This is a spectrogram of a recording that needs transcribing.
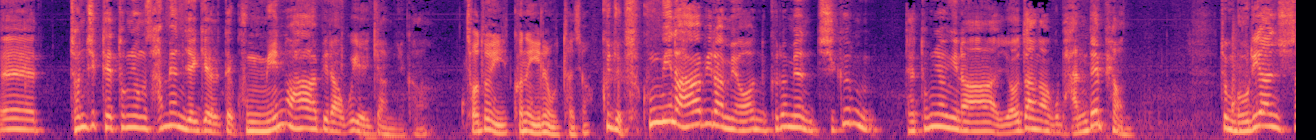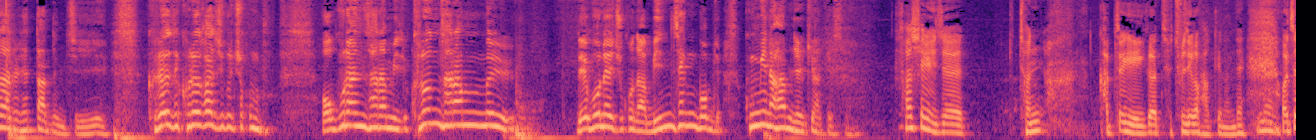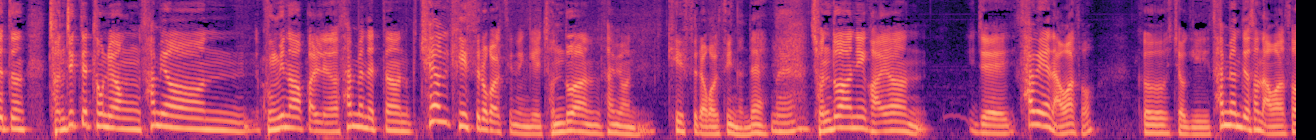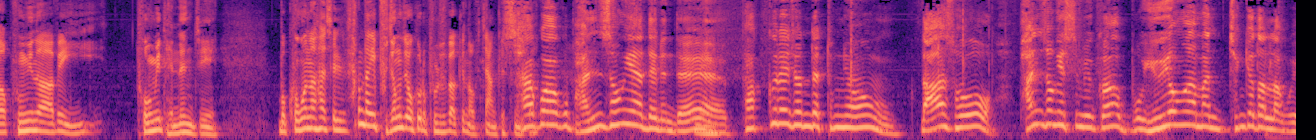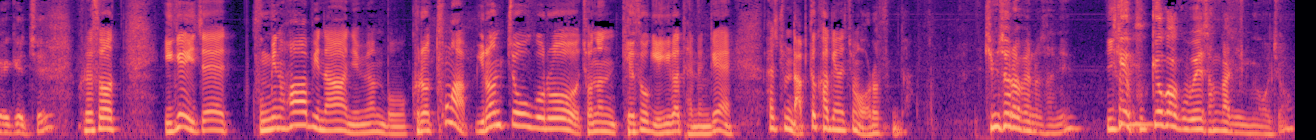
에, 전직 대통령 사면 얘기할 때 국민화합이라고 얘기합니까? 저도 이, 그는 일을 못하죠. 그죠? 국민화합이라면 그러면 지금 대통령이나 여당하고 반대편 좀 무리한 수사를 했다든지 그래 그래가지고 조금 억울한 사람이 그런 사람을 내보내주거나 민생 범죄 국민화하면 얘기하겠어요. 사실 이제 전 갑자기 얘기가 주- 주제가 바뀌는데 네. 어쨌든 전직 대통령 사면 국민화업 관련해서 사면했던 최악의 케이스라고 할 수 있는 게 전두환 사면 케이스라고 할 수 있는데 네. 전두환이 과연 이제 사회에 나와서 그 저기 사면돼서 나와서 국민화합에 이- 도움이 됐는지 뭐 그거는 사실 상당히 부정적으로 볼 수밖에 없지 않겠습니까? 사과하고 반성해야 되는데 네. 박근혜 전 대통령 나와서 반성했습니까? 뭐 유영아만 챙겨달라고 얘기했지. 그래서 이게 이제 국민 화합이나 아니면 뭐 그런 통합 이런 쪽으로 저는 계속 얘기가 되는 게 사실 좀 납득하기는 좀 어렵습니다. 김설아 변호사님, 이게 국격하고 왜 상관이 있는 거죠?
